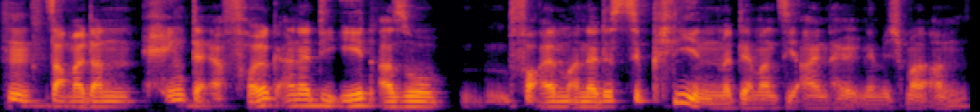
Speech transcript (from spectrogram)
Hm, sag mal, dann hängt der Erfolg einer Diät also vor allem an der Disziplin, mit der man sie einhält, nehme ich mal an.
